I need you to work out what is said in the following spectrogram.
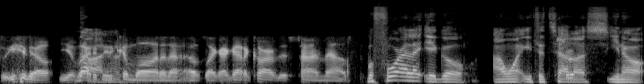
You know, you invited no, me to come on, and I, I was like, I got to carve this time out. Before I let you go, I want you to tell sure. us, you know,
